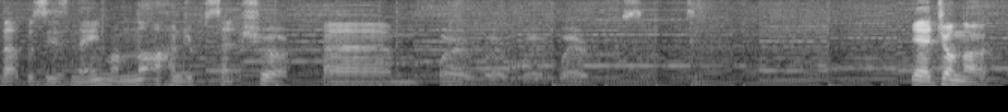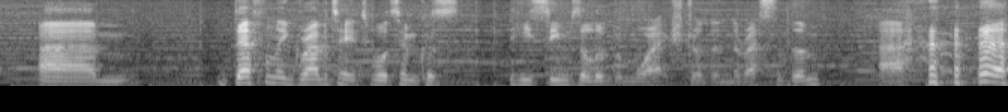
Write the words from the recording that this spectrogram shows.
that was his name. I'm not 100 percent sure. Um, where where where where was it? Yeah, Jongho. Um, definitely gravitated towards him because he seems a little bit more extra than the rest of them. Uh,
